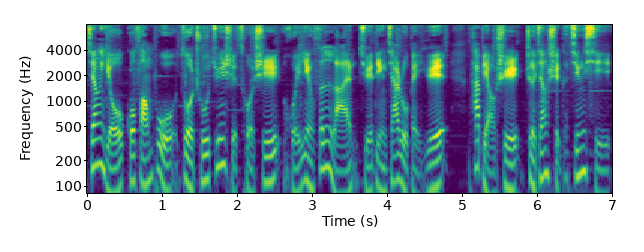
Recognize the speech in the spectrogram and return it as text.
将由国防部做出军事措施回应芬兰决定加入北约。他表示，这将是个惊喜。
